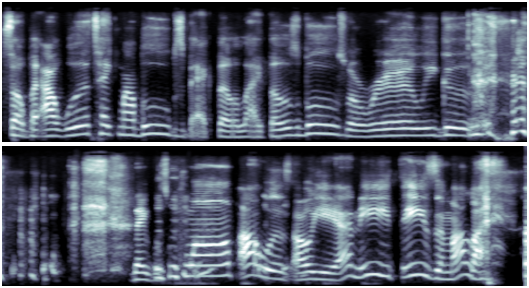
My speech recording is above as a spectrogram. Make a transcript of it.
So, but I would take my boobs back though. Like those boobs were really good. they was plump. I was, oh yeah, I need these in my life.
